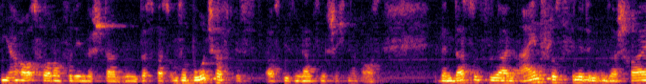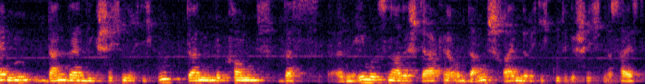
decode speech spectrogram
die Herausforderungen, vor denen wir standen, das, was unsere Botschaft ist aus diesen ganzen Geschichten heraus, wenn das sozusagen Einfluss findet in unser Schreiben, dann werden die Geschichten richtig gut, dann bekommt das eine emotionale Stärke und dann schreiben wir richtig gute Geschichten. Das heißt,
